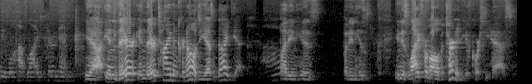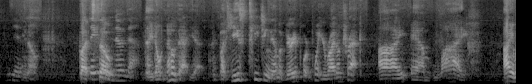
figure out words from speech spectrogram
we will have life through him. Yeah, in their in their time and chronology, he hasn't died yet. Oh. But in his but in his in his life from all of eternity, of course he has. Yes. You know. But they so don't know that. They don't know that yet. But he's teaching them a very important point. You're right on track. I am life. I am.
